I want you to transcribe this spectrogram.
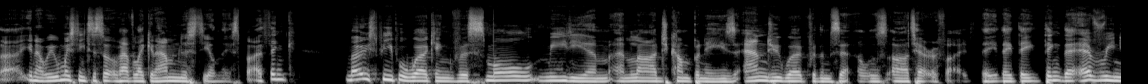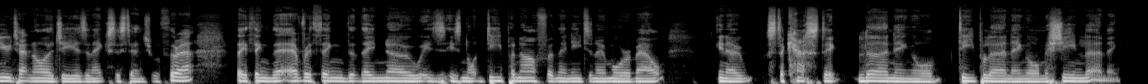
uh, you know, we almost need to sort of have like an amnesty on this. But I think most people working for small, medium, and large companies and who work for themselves are terrified. They, they, they think that every new technology is an existential threat. They think that everything that they know is, is not deep enough and they need to know more about, you know, stochastic learning or deep learning or machine learning.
